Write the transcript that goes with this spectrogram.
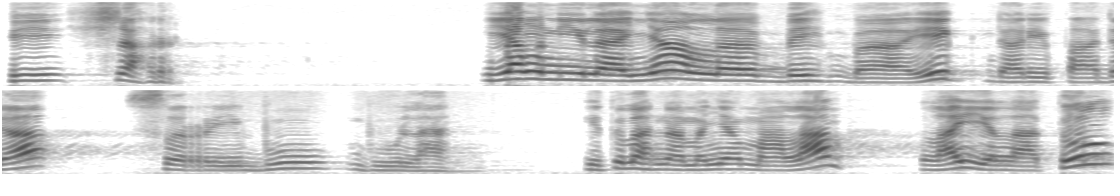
fi syahr. yang nilainya lebih baik daripada seribu bulan. Itulah namanya malam Lailatul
